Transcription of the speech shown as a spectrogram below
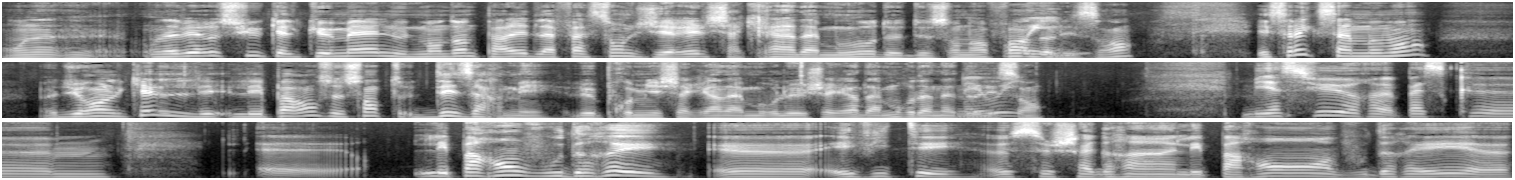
On, avait reçu quelques mails nous demandant de parler de la façon de gérer le chagrin d'amour de, son enfant adolescent. Et c'est vrai que c'est un moment euh, durant lequel les, parents se sentent désarmés, le premier chagrin d'amour, le chagrin d'amour d'un adolescent. Bien sûr, parce que euh, les parents voudraient euh, éviter euh, ce chagrin. Les parents voudraient euh,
